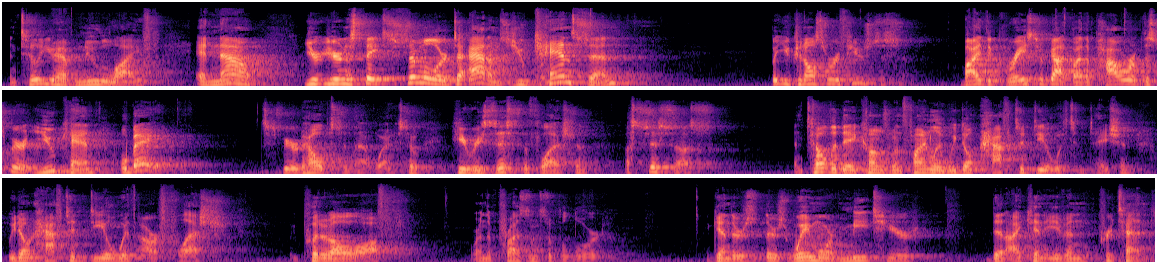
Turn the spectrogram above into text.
until you have new life. And now you're, you're in a state similar to Adam's. You can sin, but you can also refuse to sin. By the grace of God, by the power of the Spirit, you can obey. The Spirit helps in that way. So he resists the flesh and assists us until the day comes when finally we don't have to deal with temptation. We don't have to deal with our flesh. We put it all off. We're in the presence of the Lord. Again, there's, there's way more meat here than I can even pretend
